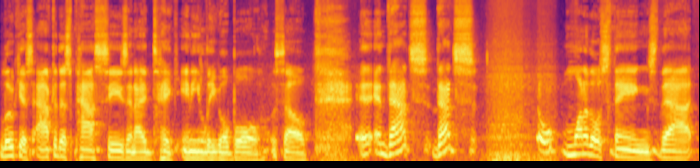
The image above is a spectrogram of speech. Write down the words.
Lucas, after this past season, I'd take any legal bull. So, and, and that's that's one of those things that.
